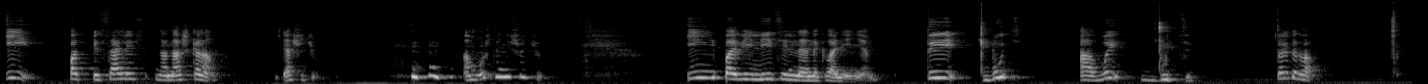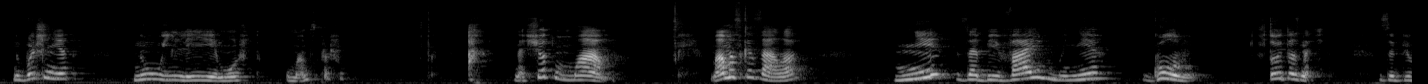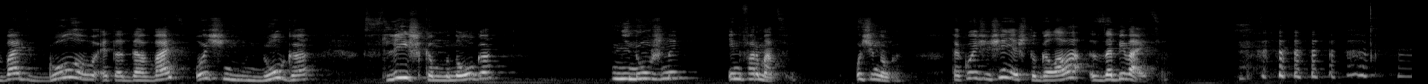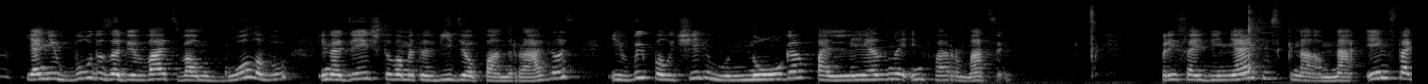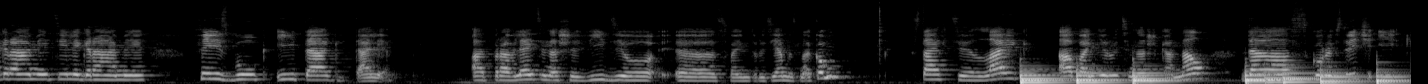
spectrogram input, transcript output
и подписались на наш канал. Я шучу. А может и не шучу. И повелительное наклонение. Ты будь, а вы будьте. Только два. Ну, больше нет. Ну, или, может, у мам спрошу. А, насчет мам. Мама сказала, не забивай мне голову. Что это значит? Забивать голову – это давать очень много, слишком много ненужной информации. Очень много. Такое ощущение, что голова забивается. Я не буду забивать вам голову и надеюсь, что вам это видео понравилось и вы получили много полезной информации. Присоединяйтесь к нам на Инстаграме, Телеграме, Фейсбук и так далее. Отправляйте наше видео э, своим друзьям и знакомым. Ставьте лайк, абонируйте наш канал. До скорой встречи и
